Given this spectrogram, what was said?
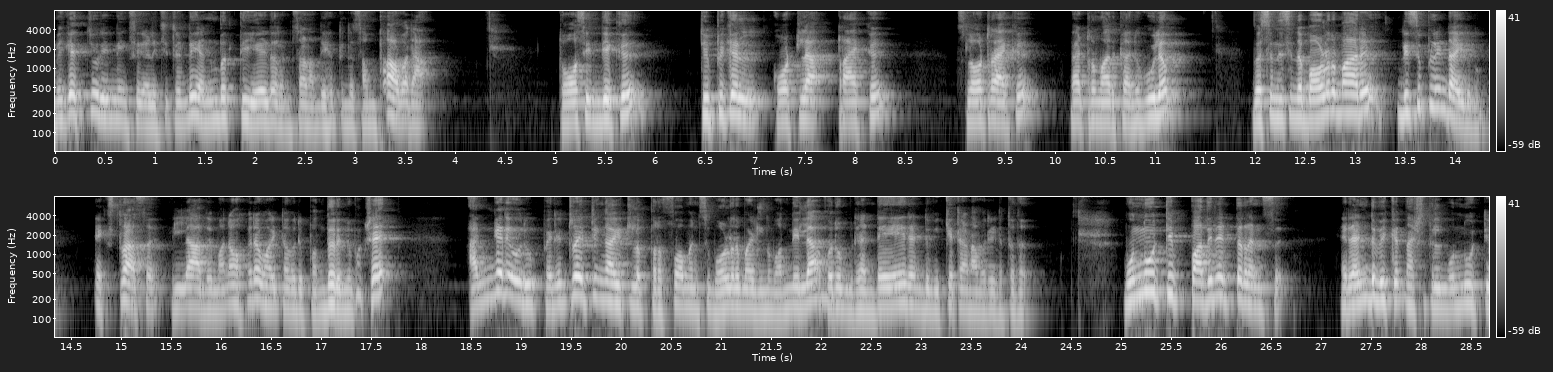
മികച്ചൊരു ഇന്നിങ്സ് കളിച്ചിട്ടുണ്ട്. എൺപത്തിയേഴ് റൺസാണ് അദ്ദേഹത്തിന്റെ സംഭാവന. ടോസ് ഇന്ത്യയ്ക്ക് typical Kotla track slow track ബാറ്റർമാർക്ക് അനുകൂലം. വെസ്റ്റ് ഇൻഡീസിന്റെ ബൗളർമാർ ഡിസിപ്ലിൻഡ് ആയിരുന്നു. എക്സ്ട്രാസ് ഇല്ലാതെ മനോഹരമായിട്ട് അവർ പന്തെറിഞ്ഞു. പക്ഷേ അങ്ങനെ ഒരു പെനിട്രേറ്റിംഗ് ആയിട്ടുള്ള പെർഫോമൻസ് ബൗളർമാരിൽ നിന്ന് വന്നില്ല. വെറും രണ്ടേ രണ്ട് വിക്കറ്റാണ് അവരെടുത്തത്. മുന്നൂറ്റി പതിനെട്ട് റൺസ് രണ്ട് വിക്കറ്റ് നഷ്ടത്തിൽ മുന്നൂറ്റി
